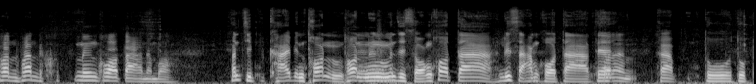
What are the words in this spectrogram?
ท่อนพันหนึ่งคอตาน่ะบ่ มันจิขายเป็นท่อนท่อนหนึ่งเออมันจะสองข้อตาหรือสามข้อตาแต่ตอนนั้น ครับตัวตัวป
